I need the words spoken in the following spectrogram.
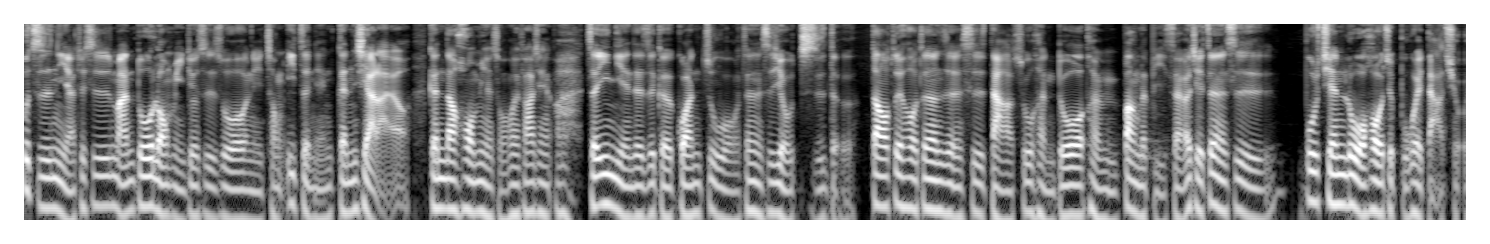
不止你啊，就是蛮多农民，就是说你从一整年跟下来哦，跟到后面的时候会发现啊，这一年的这个关注哦，真的是有值得，到最后真的真的是打出很多很棒的比赛，而且真的是不先落后就不会打球。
